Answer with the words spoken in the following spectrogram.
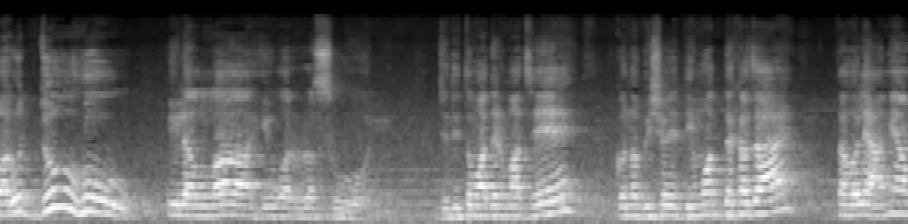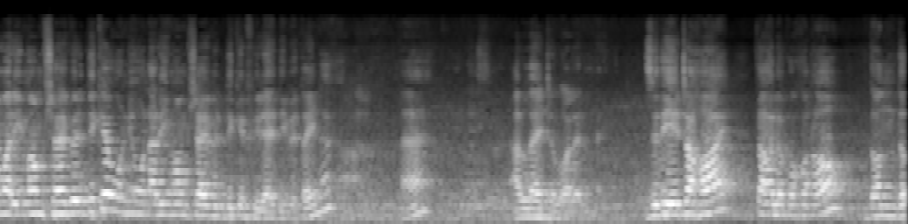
فَرُدُّوهُ إِلَى اللَّهِ وَالرَّسُولِ যদি তোমাদের মাঝে কোনো বিষয়ে দ্বিমত দেখা যায় তাহলে আমি আমার ইমাম সাহেবের দিকে উনি ওনার ইমাম সাহেবের দিকে ফিরাই দিবে তাই না হ্যাঁ আল্লাহ এটা বলেন নাই যদি এটা হয় তাহলে কখনো দ্বন্দ্ব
